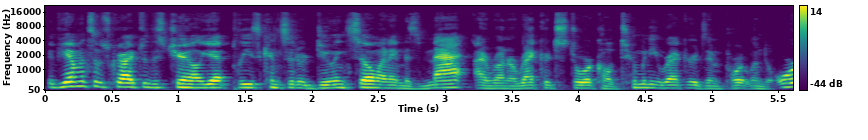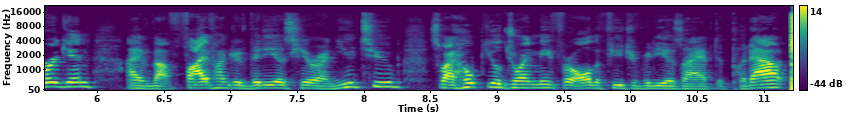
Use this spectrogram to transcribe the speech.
If you haven't subscribed to this channel yet, please consider doing so. My name is Matt. I run a record store called Too Many Records in Portland, Oregon. I have about 500 videos here on YouTube, so I hope you'll join me for all the future videos I have to put out.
